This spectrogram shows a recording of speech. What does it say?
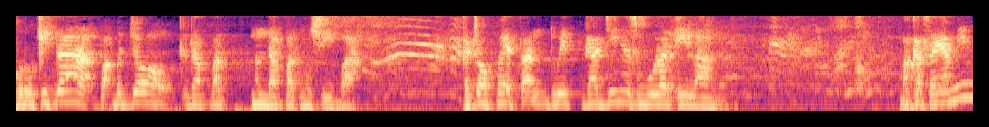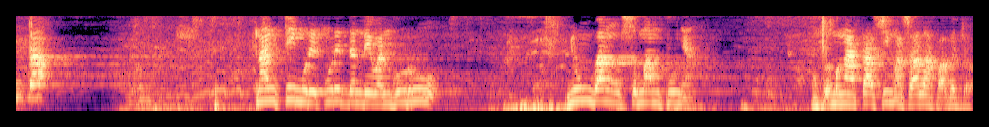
guru kita Pak Bejo dapat mendapat musibah. Kecopetan duit gajinya sebulan hilang. Maka saya minta nanti murid-murid dan dewan guru nyumbang semampunya untuk mengatasi masalah Pak Bejo.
